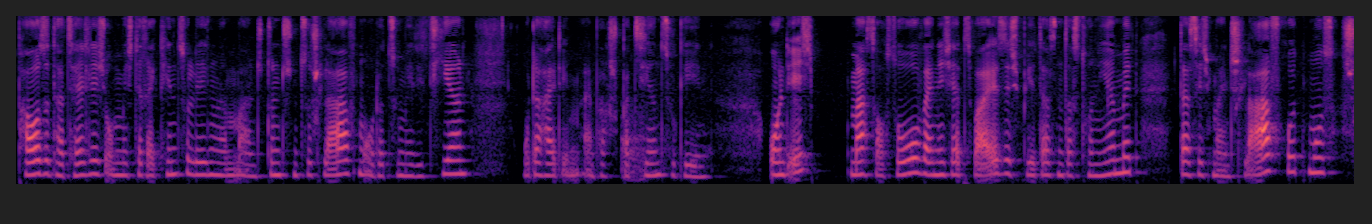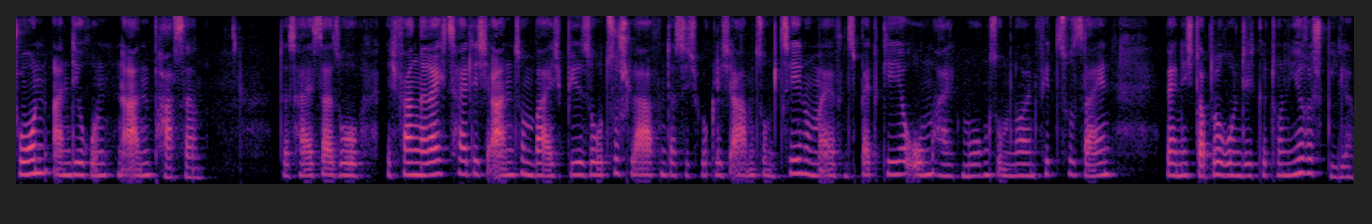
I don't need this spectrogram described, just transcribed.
Pause tatsächlich, um mich direkt hinzulegen, mal ein Stündchen zu schlafen oder zu meditieren oder halt eben einfach spazieren zu gehen. Und ich mache es auch so, wenn ich jetzt weiß, ich spiele das und das Turnier mit, dass ich meinen Schlafrhythmus schon an die Runden anpasse. Das heißt also, ich fange rechtzeitig an, zum Beispiel so zu schlafen, dass ich wirklich abends um 10, um 11 ins Bett gehe, um halt morgens um 9 fit zu sein, wenn ich doppelrundige Turniere spiele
